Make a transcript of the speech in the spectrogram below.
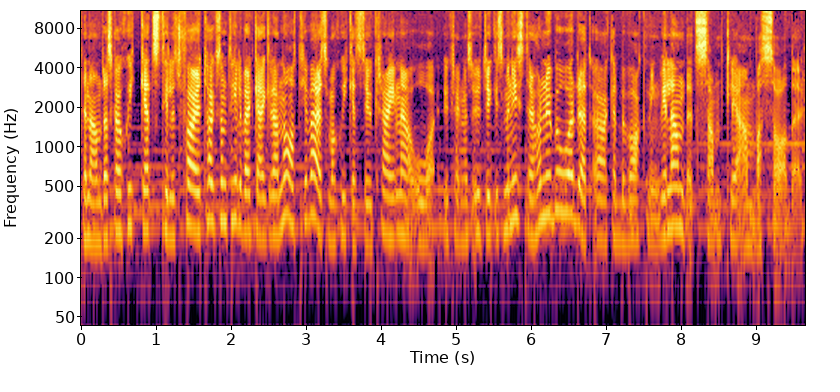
Den andra ska ha skickats till ett företag som tillverkar granatgevär som har skickats till Ukraina och Ukrainas utrikesminister har nu beordrat ökad bevakning vid landets samtliga ambassader.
